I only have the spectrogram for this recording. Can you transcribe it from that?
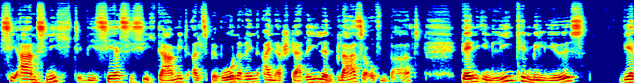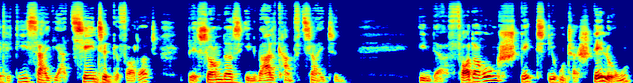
Sie ahnt nicht, wie sehr sie sich damit als Bewohnerin einer sterilen Blase offenbart, denn in linken Milieus wird dies seit Jahrzehnten gefordert, besonders in Wahlkampfzeiten. In der Forderung steckt die Unterstellung,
